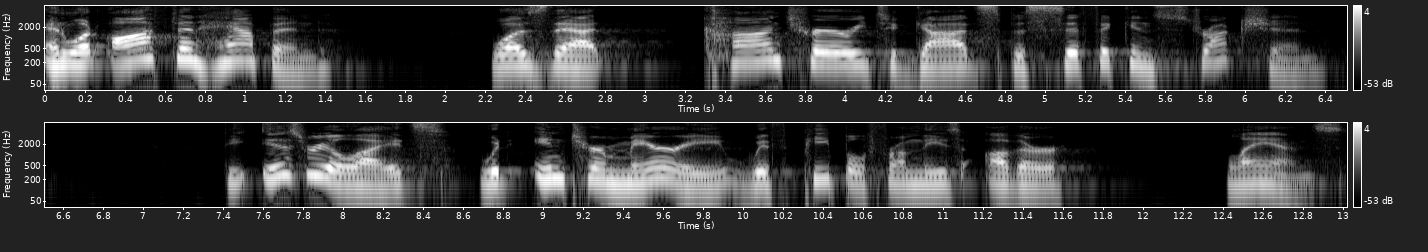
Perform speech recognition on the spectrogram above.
And what often happened was that, contrary to God's specific instruction, the Israelites would intermarry with people from these other lands,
